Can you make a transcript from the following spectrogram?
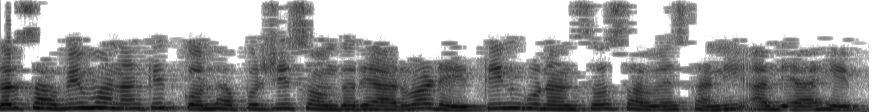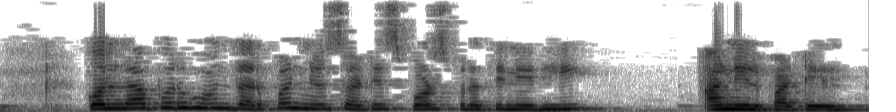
तर सहावी मानांकित कोल्हापूरची सौंदर्य आरवाडे तीन गुणांसह सहाव्या स्थानी आली आहे. कोल्हापूरहून दर्पण न्यूजसाठी स्पोर्ट्स प्रतिनिधी अनिल पाटील.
